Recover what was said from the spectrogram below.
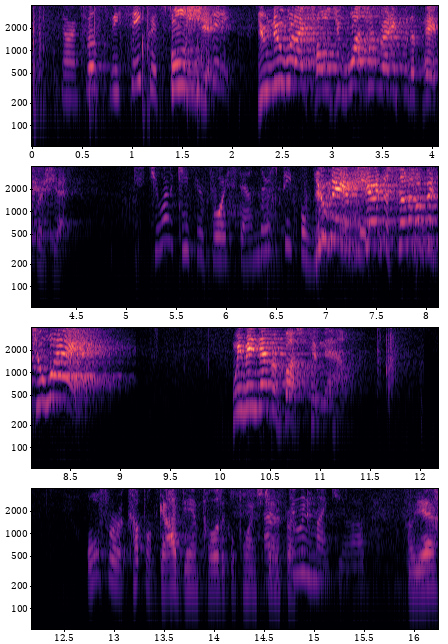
There aren't supposed to be secrets between Bullshit! city. You knew what I told you wasn't ready for the papers yet. Do you want to keep your voice down? There's people. You may have scared the son of a bitch away! We may never bust him now. All for a couple goddamn political points, Jennifer? I was doing my job. Oh, yeah?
